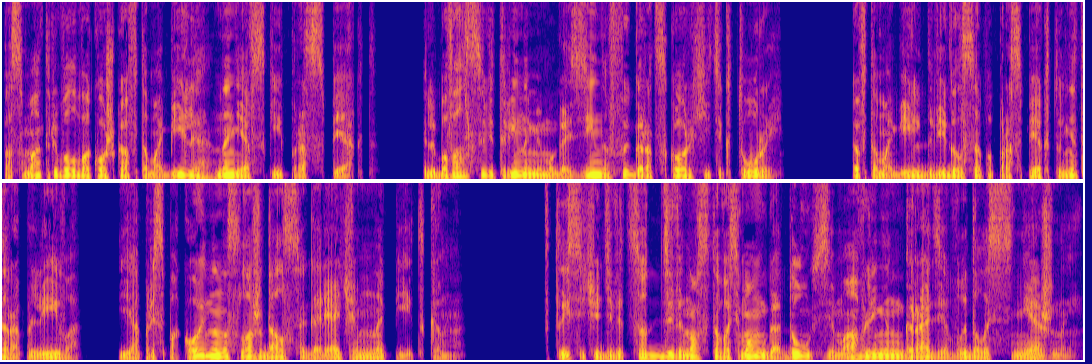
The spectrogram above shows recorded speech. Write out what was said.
посматривал в окошко автомобиля на Невский проспект. Любовался витринами магазинов и городской архитектурой. Автомобиль двигался по проспекту неторопливо. Я преспокойно наслаждался горячим напитком. В 1998 году зима в Ленинграде выдалась снежной.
